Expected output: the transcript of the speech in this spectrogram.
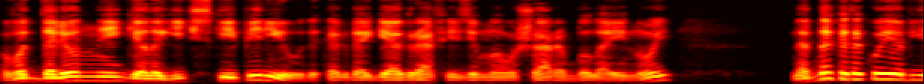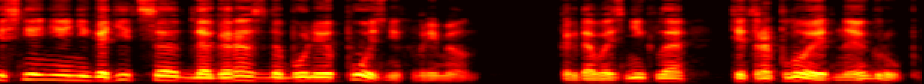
в отдаленные геологические периоды, когда география земного шара была иной, однако такое объяснение не годится для гораздо более поздних времен, когда возникла тетраплоидная группа.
